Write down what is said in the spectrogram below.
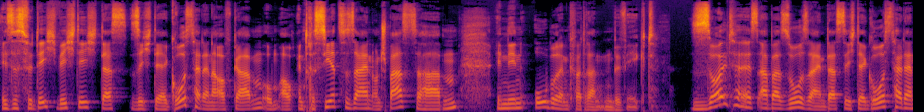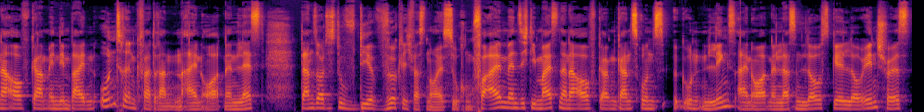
ist es für dich wichtig, dass sich der Großteil deiner Aufgaben, um auch interessiert zu sein und Spaß zu haben, in den oberen Quadranten bewegt. Sollte es aber so sein, dass sich der Großteil deiner Aufgaben in den beiden unteren Quadranten einordnen lässt, dann solltest du dir wirklich was Neues suchen. Vor allem, wenn sich die meisten deiner Aufgaben ganz unten links einordnen lassen, Low Skill, Low Interest,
